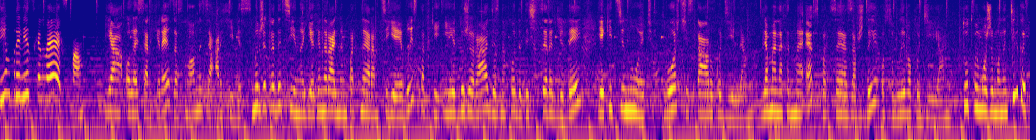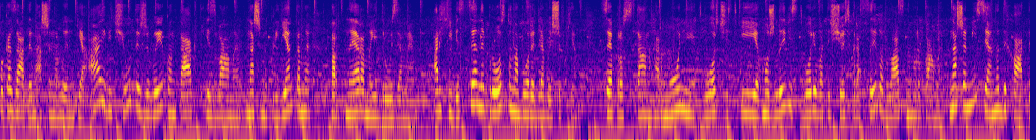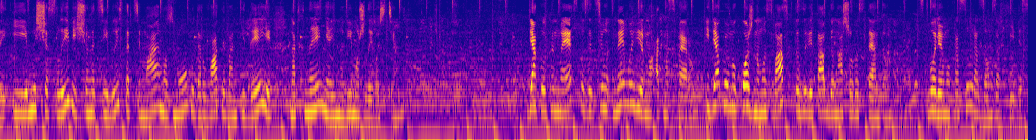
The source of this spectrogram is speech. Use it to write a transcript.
Всім привіт з Хенмеекспо! Я Олеся Архірей, засновниця Архібіс. Ми вже традиційно є генеральним партнером цієї виставки і дуже раді знаходитись серед людей, які цінують творчість та рукоділля. Для мене Хенме Експо це завжди особлива подія. Тут ми можемо не тільки показати наші новинки, а й відчути живий контакт із вами, нашими клієнтами, партнерами і друзями. Архібіс це не просто набори для вишивки, це про стан гармонії, творчість і можливість створювати щось красиве власними руками. Наша місія надихати, і ми щасливі, що на цій виставці маємо змогу дарувати вам ідеї, натхнення і нові можливості. Дякую Хенмеекспо за цю неймовірну атмосферу. І дякуємо кожному з вас, хто завітав до нашого стенду. Створюємо красу разом з Архібіс.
